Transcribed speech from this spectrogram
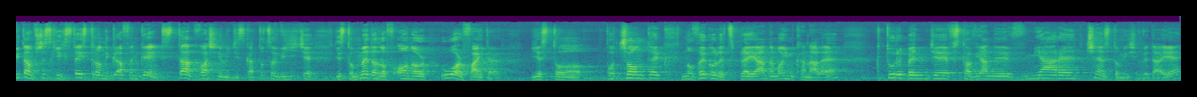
Witam wszystkich z tej strony Grafen Games. Tak, właśnie ludziska, to co widzicie jest to Medal of Honor Warfighter. Jest to początek nowego let's playa na moim kanale, który będzie wstawiany w miarę często mi się wydaje.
